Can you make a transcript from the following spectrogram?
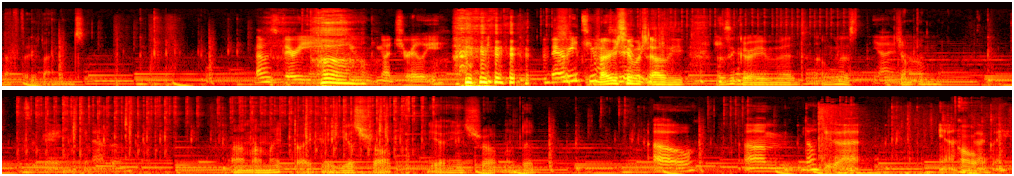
left those diamonds. That was very too much early. Very too Very much too much early. That's a great mid. I'm gonna Yeah, jump him. Um, I might die here. He has sharp. Yeah, he has sharp. I'm dead. Oh. Um, don't do that. Yeah, Oh. exactly.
